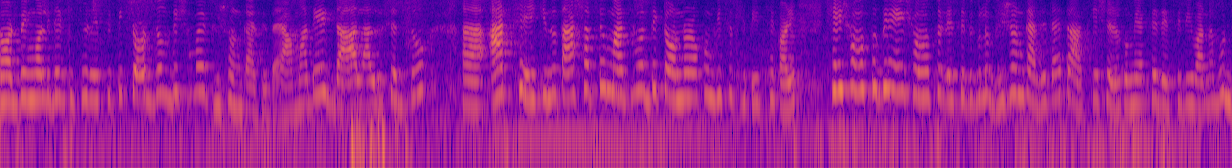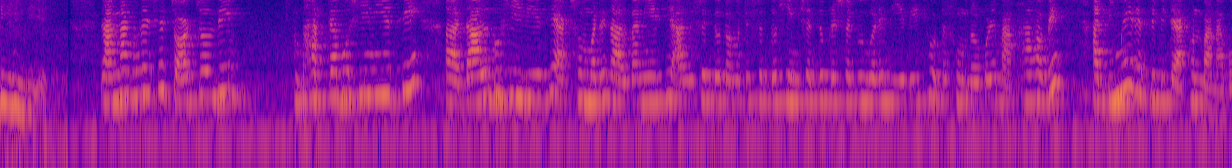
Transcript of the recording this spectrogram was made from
নর্থ বেঙ্গলিদের কিছু রেসিপি চটজলদির সময় ভীষণ কাজে দেয়। আমাদের ডাল, আলু সেদ্ধ আছেই, কিন্তু তার সত্ত্বেও মাঝে মধ্যে একটু অন্যরকম কিছু খেতে ইচ্ছে করে। সেই সমস্ত দিন এই সমস্ত রেসিপিগুলো ভীষণ কাজে দেয়, তো আজকে সেরকমই একটা রেসিপি বানাবো ডিম দিয়ে। রান্নাঘরে এসে চটজলদি ভাতটা বসিয়ে নিয়েছি ডাল বসিয়ে দিয়েছি, এক সোমবারে ডাল বানিয়েছি, আলু সেদ্ধ, টমেটো সেদ্ধ, শিম সেদ্ধ প্রেশার কুকারে দিয়ে দিয়েছি, ওটা সুন্দর করে মাখা হবে, আর ডিমের রেসিপিটা এখন বানাবো।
